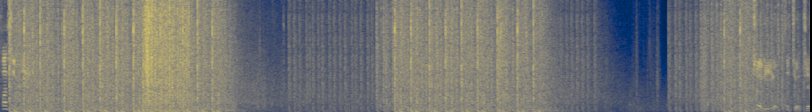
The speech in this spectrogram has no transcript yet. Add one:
发现。这里有自救针。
